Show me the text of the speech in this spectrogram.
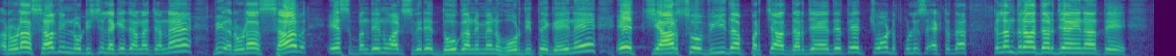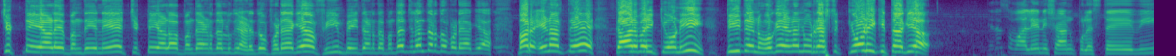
ਅਰੋੜਾ ਸਾਹਿਬ ਦੀ ਨੋਟਿਸ 'ਚ ਲੈ ਕੇ ਜਾਣਾ ਚਾਹੁੰਦਾ ਵੀ ਅਰੋੜਾ ਸਾਹਿਬ ਇਸ ਬੰਦੇ ਨੂੰ ਅੱਜ ਸਵੇਰੇ ਦੋ ਗਨਮੈਨ ਹੋਰ ਦਿੱਤੇ ਗਏ ਨੇ। ਇਹ 420 ਦਾ ਪਰਚਾ ਦਰਜ ਹੈ ਇਹਦੇ ਤੇ। 64 ਪੁਲਿਸ ਐਕਟ ਦਾ ਕਲੰਦਰਾ ਦਰਜ ਹੈ ਇਹਨਾਂ ਤੇ। ਚਿੱਟੇ ਵਾਲੇ ਬੰਦੇ ਨੇ, ਚਿੱਟੇ ਵਾਲਾ ਬੰਦਾ ਇਹਨਾਂ ਦਾ ਲੁਧਿਆਣੇ ਤੋਂ ਫੜਿਆ ਗਿਆ ਫੀਮ ਵੇਚਣ ਦਾ ਬੰਦਾ ਜਲੰਧਰ ਤੋਂ ਫੜਿਆ ਗਿਆ। ਪਰ ਇਹਨਾਂ ਤੇ ਕਾਰਵਾਈ ਕਿਉਂ ਨਹੀਂ? 30 ਦਿਨ ਹੋ ਗਏ ਇਹਨਾਂ ਨੂੰ ਅਰੈਸਟ ਕਿਉਂ ਨਹੀਂ ਕੀਤਾ ਗਿਆ? ਇਹਦਾ ਸਵਾਲੀਆ ਨਿਸ਼ਾਨ ਪੁਲਿਸ ਤੇ ਵੀ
